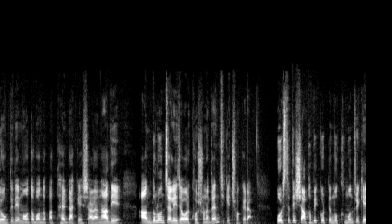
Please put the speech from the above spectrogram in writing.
যোগ দিতে মমতা বন্দ্যোপাধ্যায়ের ডাকে সাড়া না দিয়ে আন্দোলন চালিয়ে যাওয়ার ঘোষণা দেন চিকিৎসকেরা। পরিস্থিতি স্বাভাবিক করতে মুখ্যমন্ত্রীকে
